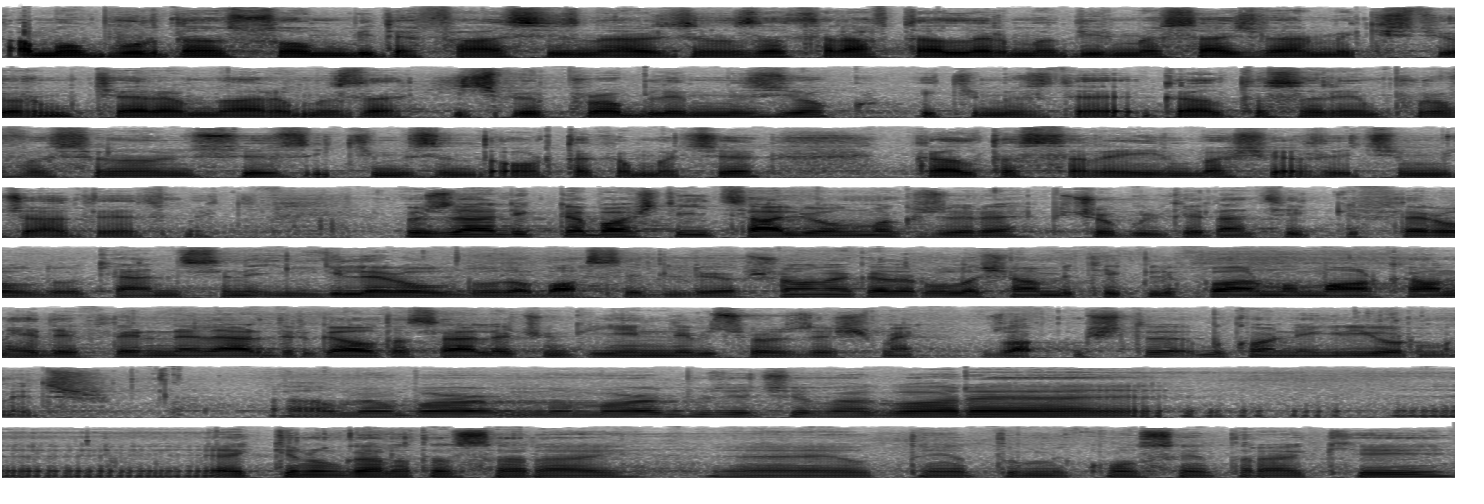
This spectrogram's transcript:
Ama buradan son bir defa sizin aracınızda taraftarlarıma bir mesaj vermek istiyorum. Kerem'le aramızda hiçbir problemimiz yok. İkimiz de Galatasaray'ın profesyonel oyuncusuyuz. İkimizin de ortak amacı Galatasaray'ın başarısı için mücadele etmek. Özellikle başta İtalya olmak üzere birçok ülkeden teklifler olduğu, kendisine ilgiler olduğu da bahsediliyor. Şu ana kadar ulaşan bir teklif var mı? Markao'nun hedefleri nelerdir Galatasaray'la? Çünkü yeni bir sözleşme uzatmıştı. Bu konuyla ilgili yorumu nedir? Ah, o meu meu maior objetivo agora é, é, é aqui no Galatasaray. É, eu tento me concentrar aqui,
